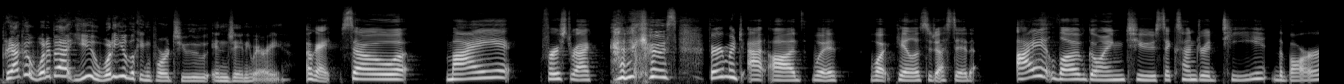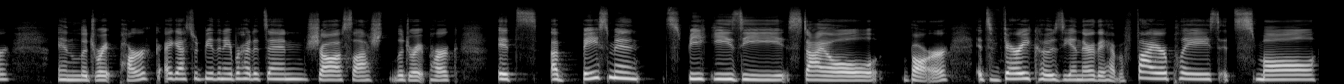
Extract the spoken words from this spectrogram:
Priyanka, what about you? What are you looking forward to in January? Okay, so my first rec kind of goes very much at odds with what Kayla suggested. I love going to 600T, the bar in LeDroit Park, I guess would be the neighborhood it's in, Shaw slash LeDroit Park. It's a basement speakeasy style bar. It's very cozy in there. They have a fireplace, it's small.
